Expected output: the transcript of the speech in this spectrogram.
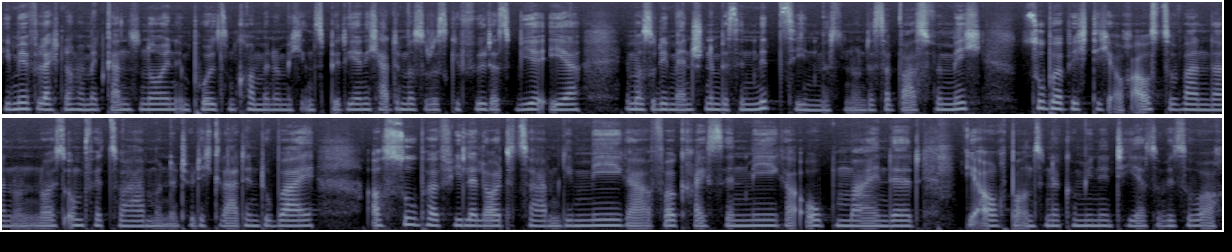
die mir vielleicht nochmal mit ganz neuen Impulsen kommen und mich inspirieren. Ich hatte immer so das Gefühl, dass wir eher immer so die Menschen ein bisschen mitziehen müssen. Und deshalb war es für mich super wichtig, auch auszuwandern und ein neues Umfeld zu haben und natürlich gerade in Dubai auch super viele Leute zu haben, die mega erfolgreich sind, mega open-minded, die auch bei uns in der Community ja sowieso auch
